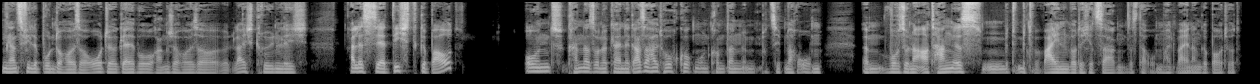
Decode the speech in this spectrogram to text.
Und ganz viele bunte Häuser, rote, gelbe, orange Häuser, leicht grünlich. Alles sehr dicht gebaut und kann da so eine kleine Gasse halt hochgucken und kommt dann im Prinzip nach oben, ähm, wo so eine Art Hang ist, mit, mit Wein, würde ich jetzt sagen, dass da oben halt Wein angebaut wird.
